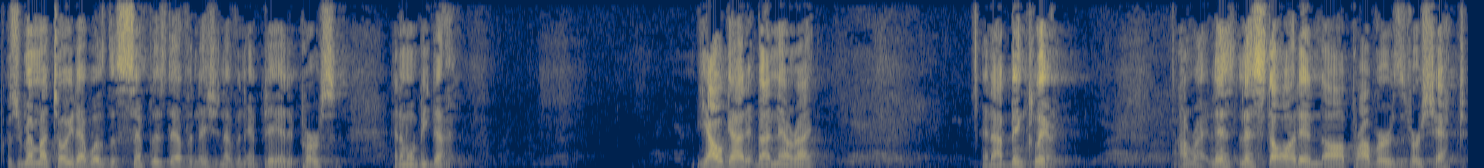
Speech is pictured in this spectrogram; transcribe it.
Because remember, I told you that was the simplest definition of an empty headed person. And I'm going to be done. Y'all got it by now, right? And I've been clear. All right, let's, let's start in uh, Proverbs, the first chapter.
